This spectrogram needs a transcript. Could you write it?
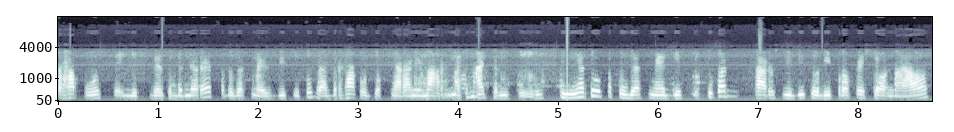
terhapus kayak gitu. Dan sebenarnya petugas medis itu gak berhak untuk nyarani macam-macam sih. Intinya tuh petugas medis itu kan harus gitu di profesional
